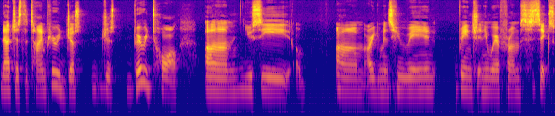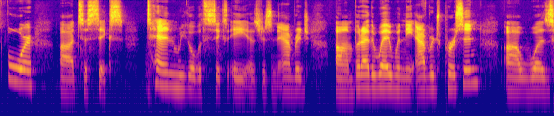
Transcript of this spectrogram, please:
not just the time period, just just very tall. Um, you see um, arguments he ran, ranged anywhere from six four uh, to six ten. We go with six eight as just an average. Um, but either way, when the average person uh, was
